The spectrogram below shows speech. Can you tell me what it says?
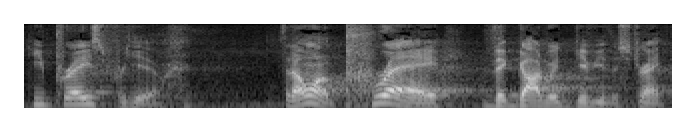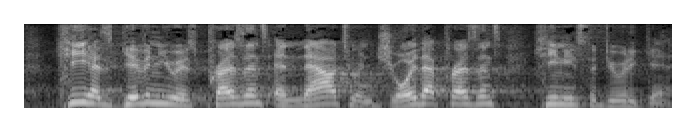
he prays for you. He said, I want to pray that God would give you the strength. He has given you his presence, and now to enjoy that presence, he needs to do it again.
